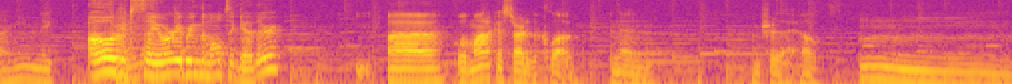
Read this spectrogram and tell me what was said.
I mean, they Oh, did Sayori bring them all together? Uh, well, Monika started the club, and then I'm sure that helped. Hmm.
